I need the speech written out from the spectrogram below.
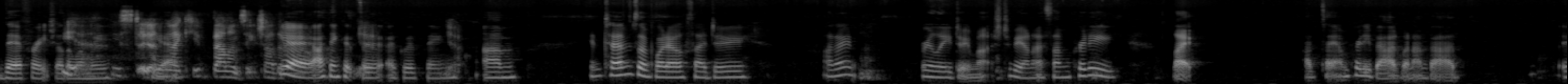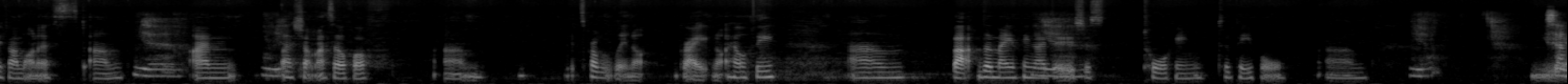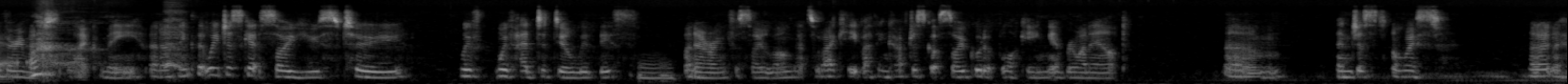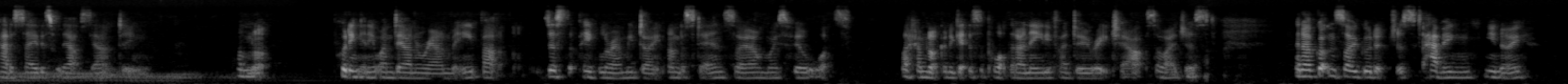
there for each other yeah, when we you still yeah. like you balance each other. yeah, out. I think it's Yeah. a, a good thing. Yeah. Um, in terms of what else I do, I don't really do much to be honest. I'm pretty like I'd say I'm pretty bad when I'm bad, if I'm honest. Um, yeah. I'm Yeah. I shut myself off. Um, it's probably not great, not healthy. Um, but the main thing I do is just talking to people. Um, yeah. You sound very much like me, and I think that we just get so used to we've we've had to deal with this Mm, on our own for so long. That's what I keep. I think I've just got so good at blocking everyone out, um, and just almost I don't know how to say this without sounding. I'm not putting anyone down around me, but just that people around me don't understand. So I almost feel what's like I'm not going to get the support that I need if I do reach out. So I just and I've gotten so good at just having you know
